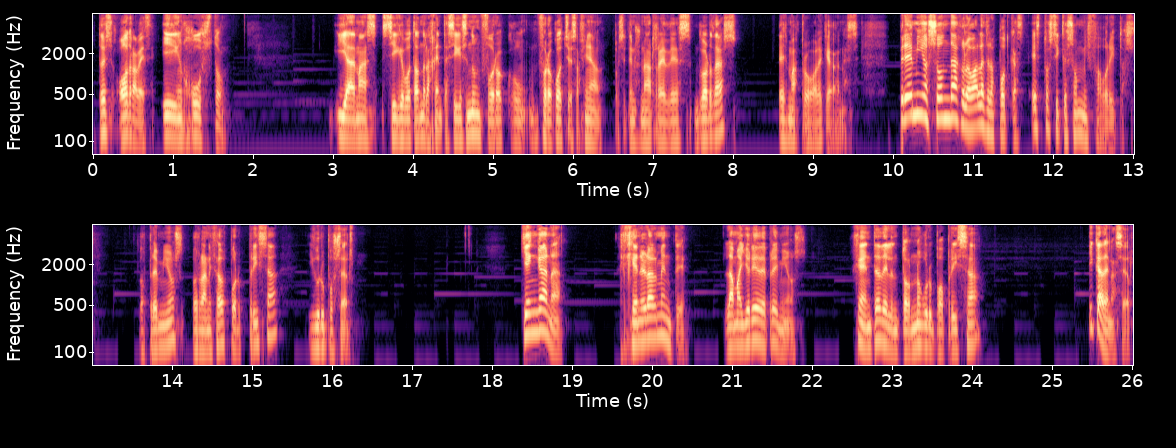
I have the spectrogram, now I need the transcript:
Entonces, otra vez, injusto. Y además, sigue votando la gente, sigue siendo un foro, un foro coches al final. Pues si tienes unas redes gordas, es más probable que ganes. Premios Ondas Globales de los Podcasts. Estos sí que son mis favoritos. Los premios organizados por Prisa y Grupo Ser. ¿Quién gana? Generalmente, La mayoría de premios. Gente del entorno Grupo Prisa y Cadena Ser.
